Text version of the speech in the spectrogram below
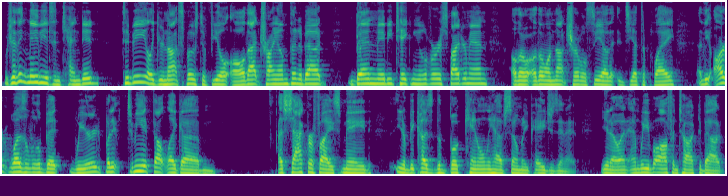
which I think maybe it's intended to be. Like you're not supposed to feel all that triumphant about Ben maybe taking over as Spider Man. Although, although I'm not sure, we'll see how it's yet to play. And the art was a little bit weird, but it, to me, it felt like a um, a sacrifice made, you know, because the book can only have so many pages in it, you know, and, and we've often talked about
